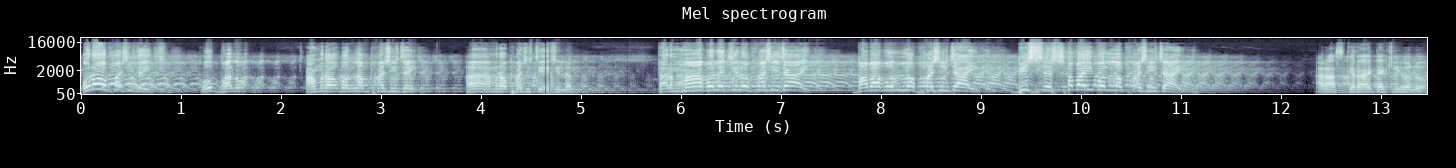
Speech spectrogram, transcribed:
ওরাও ফাঁসি চাইছে। খুব ভালো। আমরাও বললাম, ফাঁসি চাই। হ্যাঁ আমরাও ফাঁসি চেয়েছিলাম। তার মা বলেছিল, ফাঁসি চাই। বাবা বলল, ফাঁসি চাই। বিশ্বের সবাই বলল, ফাঁসি চাই। আর আজকে রায়টা কি হলো?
